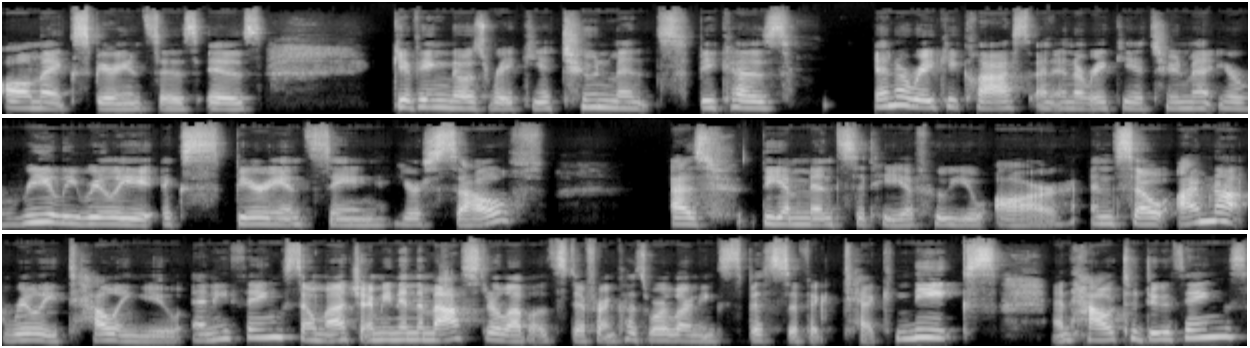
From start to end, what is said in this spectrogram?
all my experiences is giving those Reiki attunements because in a Reiki class and in a Reiki attunement, you're really, really experiencing yourself as the immensity of who you are. And so I'm not really telling you anything so much. I mean, in the master level, it's different because we're learning specific techniques and how to do things.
